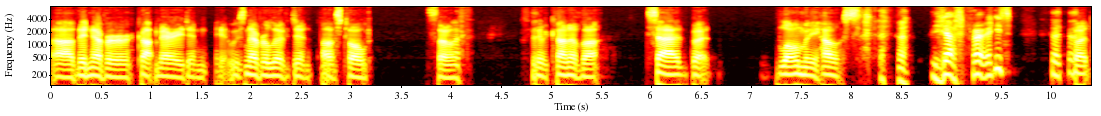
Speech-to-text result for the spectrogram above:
uh, they never got married, and it was never lived in. I was told, so they're kind of a sad but lonely house. yeah, right. but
